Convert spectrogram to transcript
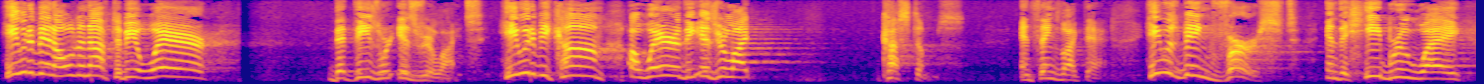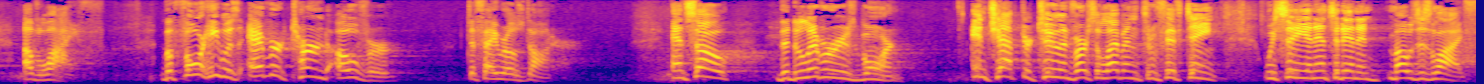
He would have been old enough to be aware that these were Israelites. He would have become aware of the Israelite customs and things like that. He was being versed in the Hebrew way of life before he was ever turned over to Pharaoh's daughter. And so the deliverer is born. In chapter 2 and verse 11 through 15, we see an incident in Moses' life.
